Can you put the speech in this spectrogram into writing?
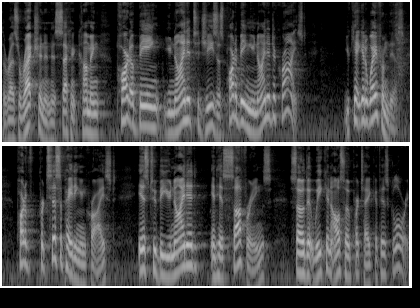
the resurrection and his second coming, part of being united to Jesus, part of being united to Christ, you can't get away from this. Part of participating in Christ is to be united in his sufferings so that we can also partake of his glory.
